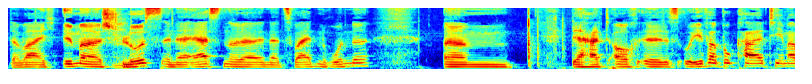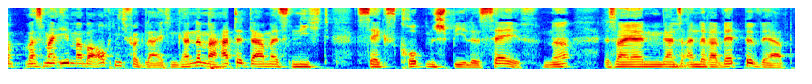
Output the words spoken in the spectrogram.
Da war ich immer Schluss in der ersten oder in der zweiten Runde. Ähm, der hat auch äh, das UEFA-Pokal-Thema, was man eben aber auch nicht vergleichen kann. Ne? Man hatte damals nicht sechs Gruppenspiele safe. Ne? Es war ja ein ganz anderer Wettbewerb.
